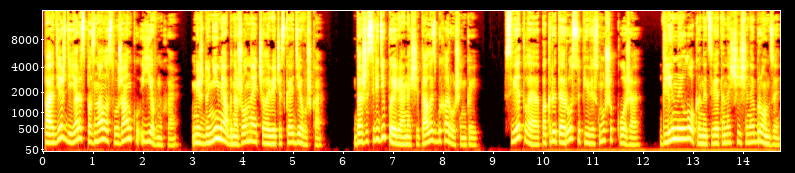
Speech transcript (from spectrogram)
По одежде я распознала служанку и евнуха. Между ними обнаженная человеческая девушка. Даже среди Перри она считалась бы хорошенькой. Светлая, покрытая россыпью веснушек кожа, Длинные локоны цвета начищенной бронзы.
